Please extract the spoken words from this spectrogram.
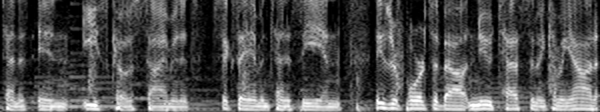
Tennis in East Coast time, and it's 6 a.m. in Tennessee. And these reports about new tests have been coming out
